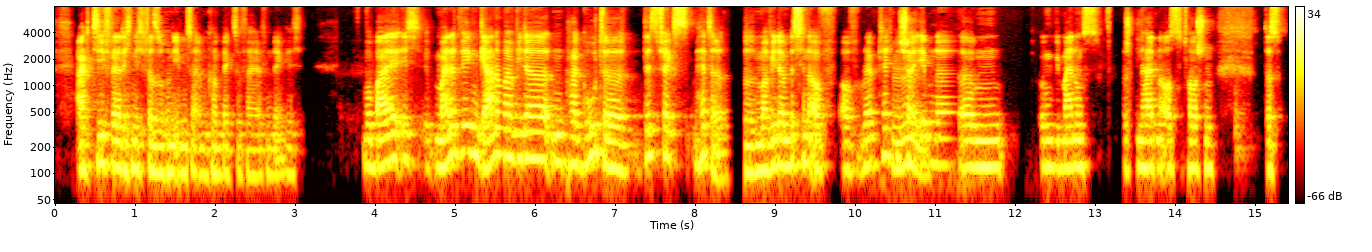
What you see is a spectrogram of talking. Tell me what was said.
Aktiv werde ich nicht versuchen, ihm zu einem Comeback zu verhelfen, denke ich. Wobei ich meinetwegen gerne mal wieder ein paar gute Distracks hätte. Also mal wieder ein bisschen auf, auf rap-technischer Mhm. Ebene ähm, irgendwie Meinungsverschiedenheiten auszutauschen. Das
